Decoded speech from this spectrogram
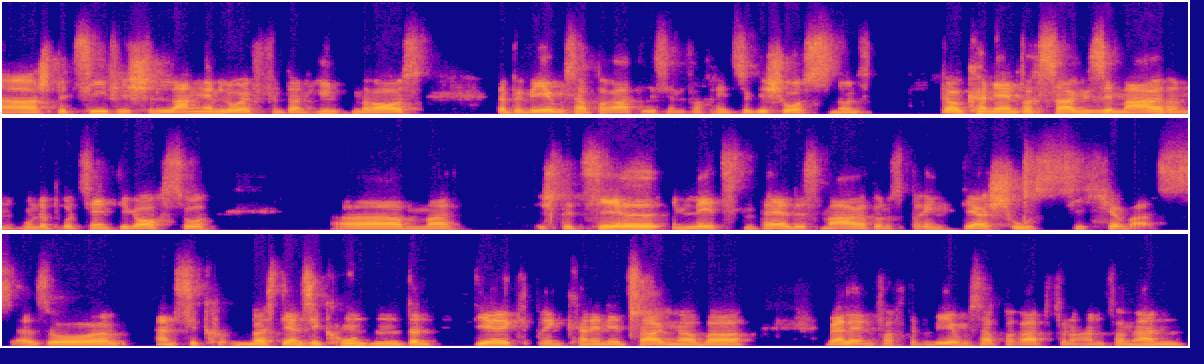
äh, spezifischen langen Läufen dann hinten raus, der Bewegungsapparat ist einfach nicht so geschossen. Und da kann ich einfach sagen, diese Marathon hundertprozentig auch so. Ähm, speziell im letzten Teil des Marathons bringt der Schuss sicher was. Also was der an Sekunden dann direkt bringt, kann ich nicht sagen, aber weil einfach der Bewegungsapparat von Anfang an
